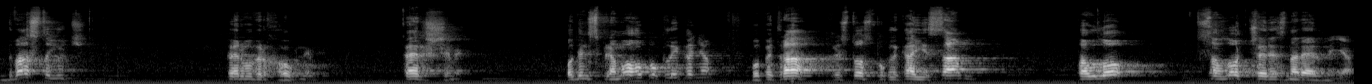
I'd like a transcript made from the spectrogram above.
два стають первоверховними, першими. Один з прямого покликання, бо Петра Христос покликає сам, Павло Савло через навернення.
